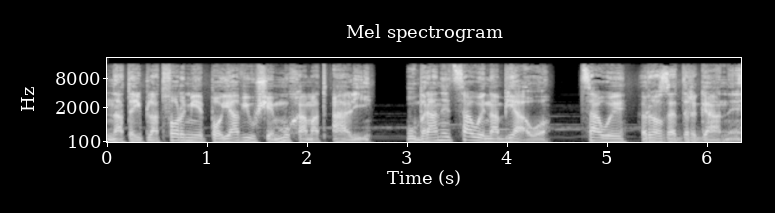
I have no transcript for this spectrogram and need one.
na tej platformie, pojawił się Muhammad Ali, ubrany cały na biało, cały rozedrgany.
